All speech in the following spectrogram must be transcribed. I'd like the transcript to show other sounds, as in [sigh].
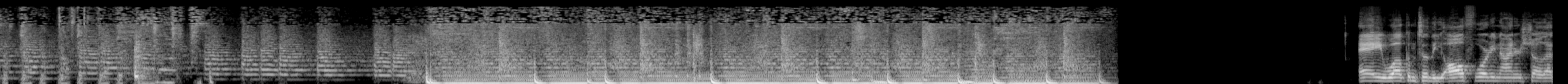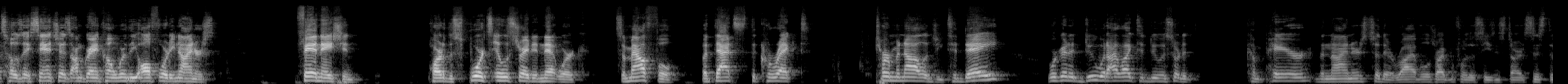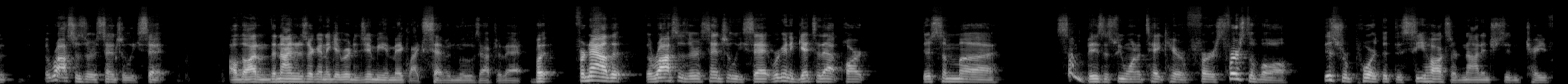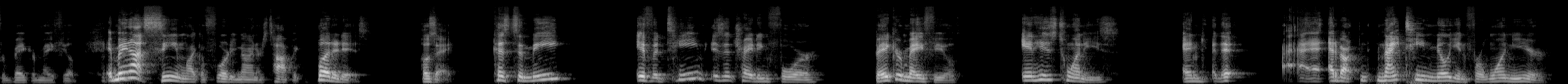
Hey, welcome to the All 49ers show. That's Jose Sanchez. I'm Grant Cohn. We're the All 49ers. Fan Nation, part of the Sports Illustrated Network. It's a mouthful, but that's the correct terminology. Today, we're going to do what I like to do is sort of compare the Niners to their rivals right before the season starts, since the, the rosters are essentially set. Although the Niners are going to get rid of Jimmy and make like seven moves after that. But for now, the, the rosters are essentially set. We're going to get to that part. There's some uh, some business we want to take care of first. First of all, this report that the Seahawks are not interested in trading for Baker Mayfield. It may not seem like a 49ers topic, but it is, Jose. Because to me, if a team isn't trading for Baker Mayfield in his 20s and at about 19 million for one year,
